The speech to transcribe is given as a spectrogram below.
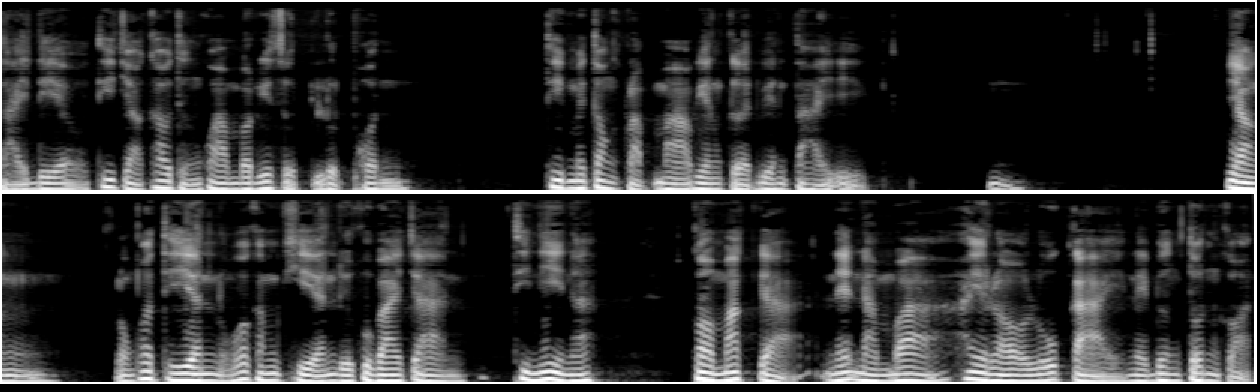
สายเดียวที่จะเข้าถึงความบริสุทธิ์หลุดพ้น ที่ไม่ต้องกลับมาเวียนเกิดเวียนตายอีก อย่างหลวงพ่อเทียน หลวงพ่อคำเขียนหรือครูบาอาจารย์ที่นี่นะ ก็มักจะแนะนำว่าให้เรารู้กายในเบื้องต้นก่อน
